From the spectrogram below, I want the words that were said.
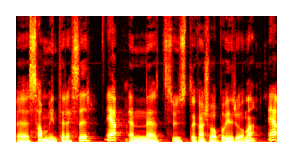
eh, samme interesser Ja. enn jeg syns det kanskje var på videregående. Ja.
